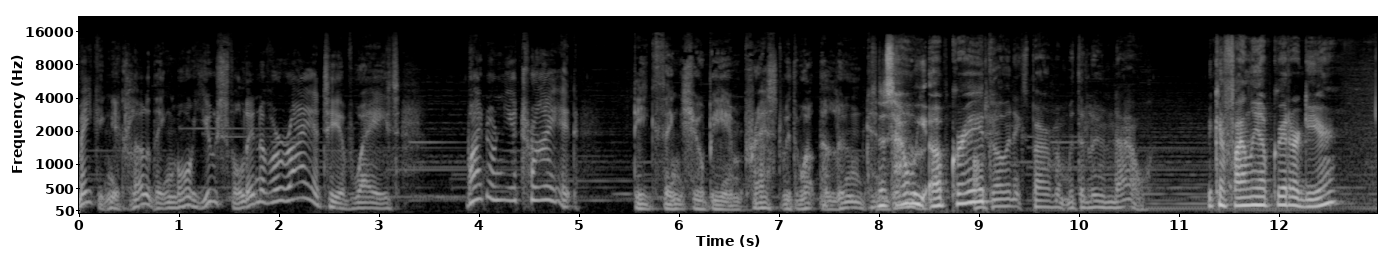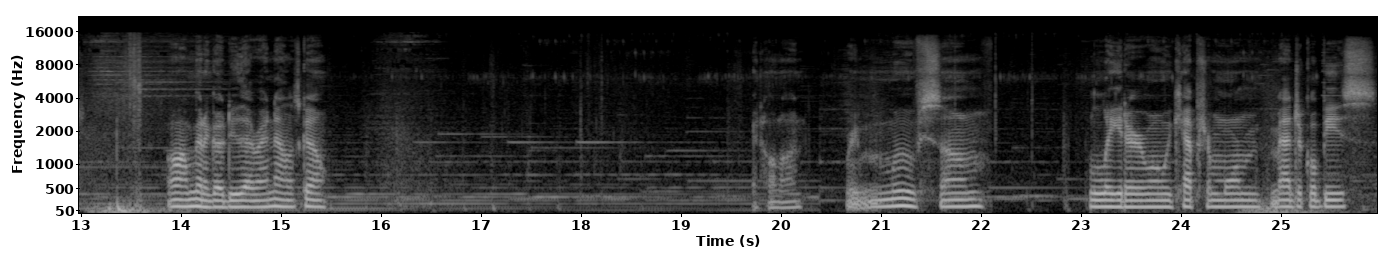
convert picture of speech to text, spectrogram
making your clothing more useful in a variety of ways. Why don't you try it? Deek thinks you'll be impressed with what the loom can Is this do. how we upgrade? I'll upgrade? go and experiment with the loom now. We can finally upgrade our gear? Oh, I'm gonna go do that right now. Let's go. Hold on. Remove some later when we capture more magical beasts.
